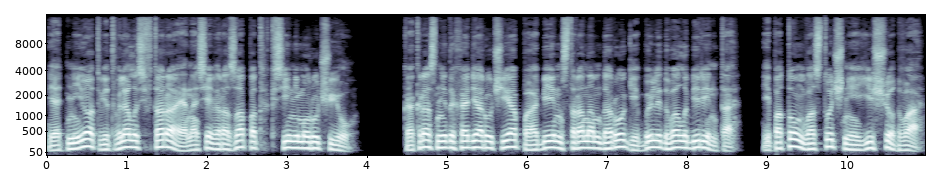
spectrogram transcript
и от нее ответвлялась вторая на северо-запад к Синему ручью. Как раз не доходя ручья, по обеим сторонам дороги были два лабиринта, и потом восточнее еще два,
